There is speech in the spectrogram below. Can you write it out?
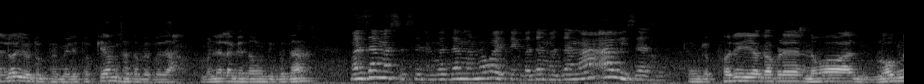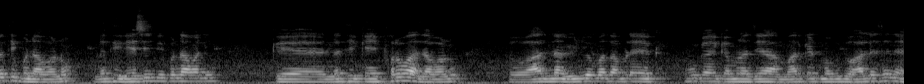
હાલો યુટ્યુબ ફેમિલી તો કેમ છો તમે બધા? મને લાગે તમે બધા મજામાં છે ને? મજામાં ન હોય તો બધા મજામાં આવી જશે કેમ કે ફરી એક આપણે નવા બ્લોગ નથી બનાવવાનો નથી રેસીપી બનાવવાની કે નથી ક્યાંય ફરવા જવાનું. તો આજના વિડીયોમાં તો આપણે એક શું કહે કે હમણાં જે આ માર્કેટમાં બધું હાલે છે ને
